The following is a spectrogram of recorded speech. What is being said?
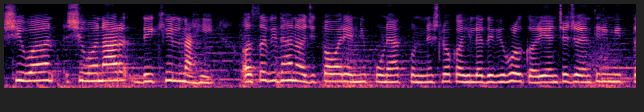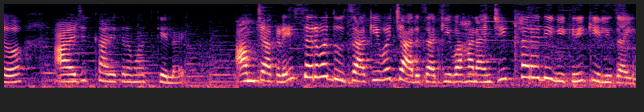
शिव शिवणार देखील नाही. असं विधान अजित पवार यांनी पुण्यात पुण्यश्लोक अहिल्यादेवी होळकर यांच्या जयंतीनिमित्त आयोजित कार्यक्रमात केलं आहे आमच्याकडे सर्व दुचाकी व चारचाकी वाहनांची खरेदी विक्री केली जाईल.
